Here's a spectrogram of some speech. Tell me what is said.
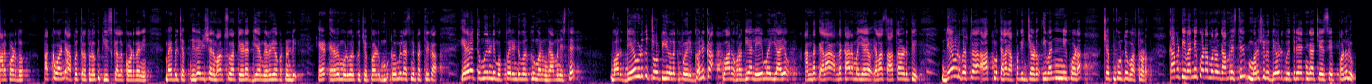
మారకూడదు. పక్కవాడిని అపవిత్రతలోకి తీసుకెళ్ళకూడదని బైబిల్ చెప్తుంది. ఇదే విషయాన్ని మార్క్స్ వార్త ఏడు అధ్యాయం ఇరవై ఒకటి నుండి ఇరవై మూడు వరకు చెప్పాడు. రోమిల్ రాసిన పత్రిక ఇరవై తొమ్మిది నుండి ముప్పై రెండు వరకు మనం గమనిస్తే వారు దేవుడికి చోటు ఇవ్వలేకపోయారు కనుక వారి హృదయాలు ఏమయ్యాయో అందక ఎలా అంధకారం అయ్యాయో ఎలా సాతానుడికి దేవుడు భ్రష్ట ఆత్మకి ఎలా అప్పగించాడో ఇవన్నీ కూడా చెప్పుకుంటూ వస్తున్నాడు. కాబట్టి ఇవన్నీ కూడా మనం గమనిస్తే మనుషులు దేవుడికి వ్యతిరేకంగా చేసే పనులు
